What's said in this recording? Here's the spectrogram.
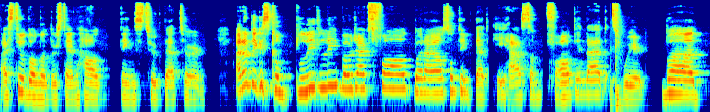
I still don't understand how things took that turn. I don't think it's completely BoJack's fault, but I also think that he has some fault in that. It's weird. But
